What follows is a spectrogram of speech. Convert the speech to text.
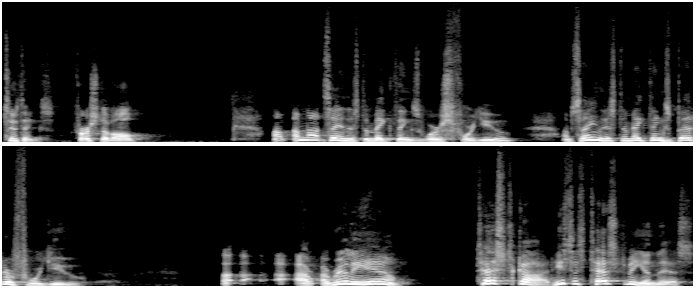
Two things. First of all, I'm not saying this to make things worse for you. I'm saying this to make things better for you. I, I, I really am. Test God. He says, test me in this.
